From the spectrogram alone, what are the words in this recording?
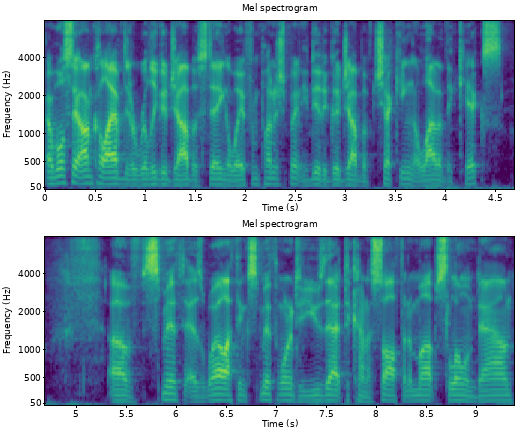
I will say Ankalaev did a really good job of staying away from punishment. He did a good job of checking a lot of the kicks of Smith as well. I think Smith wanted to use that to kind of soften him up, slow him down.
